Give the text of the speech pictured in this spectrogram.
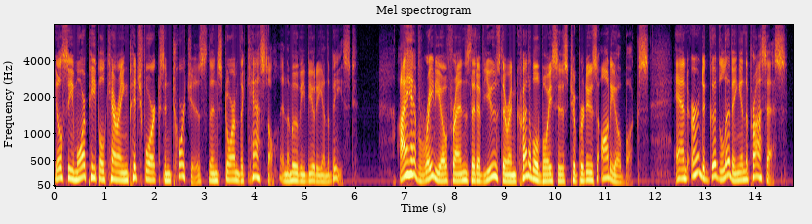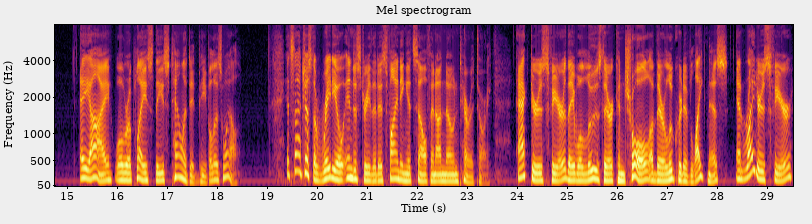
you'll see more people carrying pitchforks and torches than storm the castle in the movie Beauty and the Beast. I have radio friends that have used their incredible voices to produce audiobooks and earned a good living in the process. AI will replace these talented people as well. It's not just the radio industry that is finding itself in unknown territory. Actors fear they will lose their control of their lucrative likeness, and writers fear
